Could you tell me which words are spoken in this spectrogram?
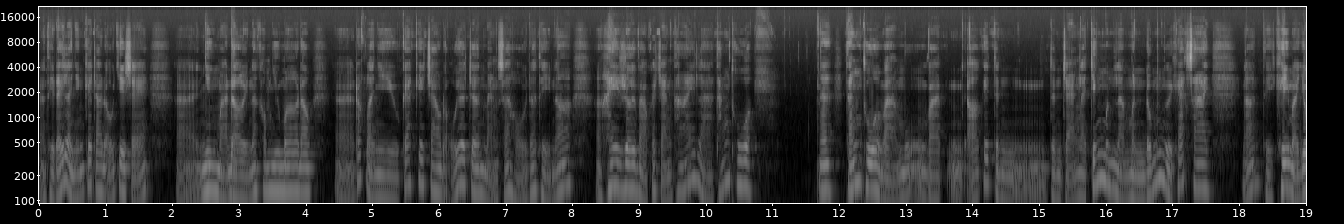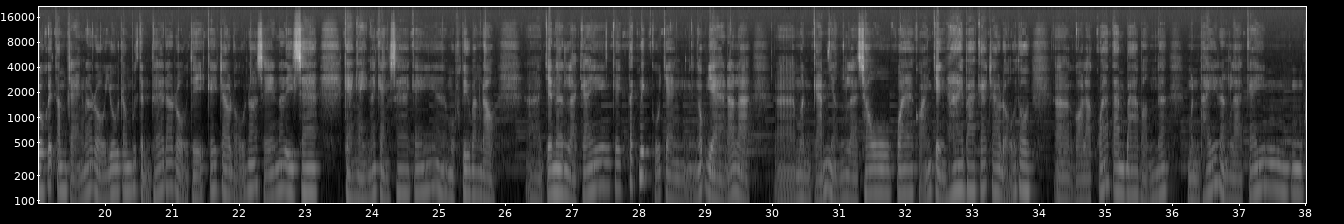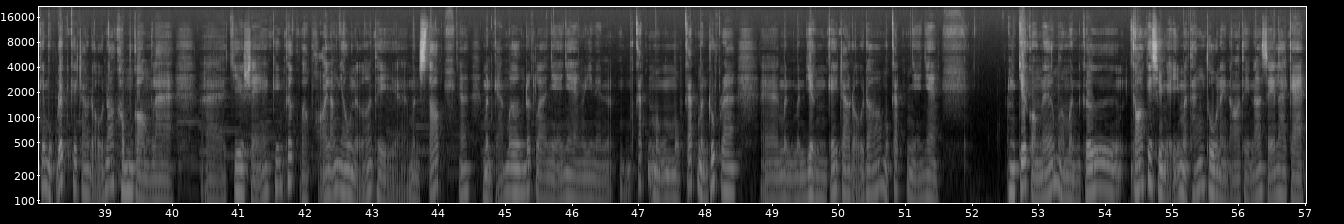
À, thì đấy là những cái trao đổi chia sẻ. À, nhưng mà đời nó không như mơ đâu. À, rất là nhiều các cái trao đổi ở trên mạng xã hội đó thì nó à, hay rơi vào cái trạng thái là thắng thua. À, thắng thua và và ở cái tình tình trạng là chứng minh là mình đúng người khác sai đó thì khi mà vô cái tâm trạng đó rồi vô trong cái tình thế đó rồi thì cái trao đổi nó sẽ nó đi xa càng ngày nó càng xa cái à, mục tiêu ban đầu. À, cho nên là cái cái technique của chàng ngốc già đó là à, mình cảm nhận là sau qua khoảng chừng hai ba cái trao đổi thôi à, gọi là quá tam ba bận đó mình thấy rằng là cái cái mục đích cái trao đổi nó không còn là à, chia sẻ kiến thức và học hỏi lẫn nhau nữa thì à, mình stop à, mình cảm ơn rất là nhẹ nhàng như này một cách một, một cách mình mình rút ra à, mình mình dừng cái trao đổi đó một cách nhẹ nhàng. Chứ còn nếu mà mình cứ có cái suy nghĩ mà thắng thua này nọ thì nó sẽ la cà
